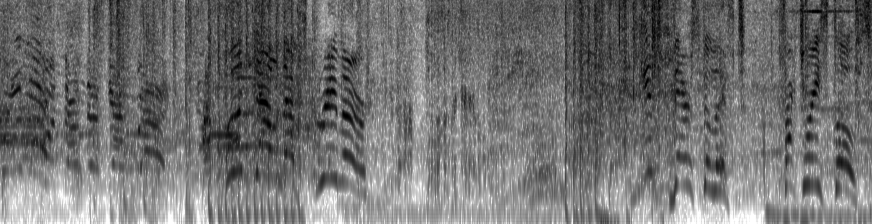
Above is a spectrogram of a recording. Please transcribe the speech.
Put down that gas bag! Put down that screamer! There's the lift. Factory's close.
